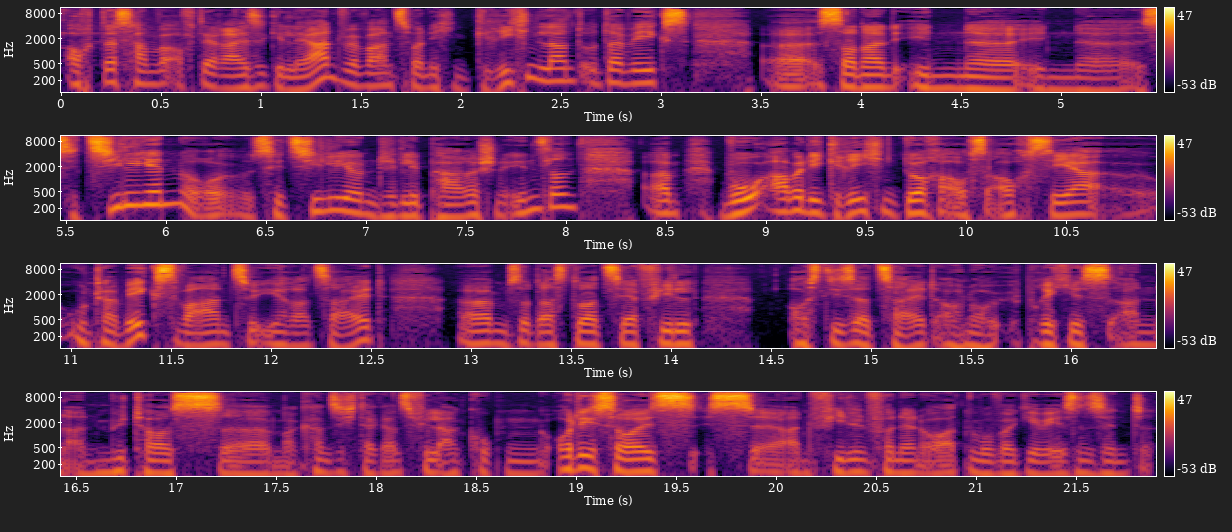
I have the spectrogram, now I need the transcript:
auch das haben wir auf der Reise gelernt. Wir waren zwar nicht in Griechenland unterwegs, äh, sondern in, äh, in äh, Sizilien, Ro- Sizilien und die Liparischen Inseln, ähm, wo aber die Griechen durchaus auch sehr äh, unterwegs waren zu ihrer Zeit, ähm, sodass dort sehr viel aus dieser Zeit auch noch übrig ist an, an Mythos. Äh, man kann sich da ganz viel angucken. Odysseus ist äh, an vielen von den Orten, wo wir gewesen sind,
